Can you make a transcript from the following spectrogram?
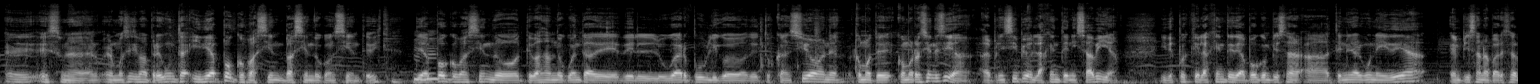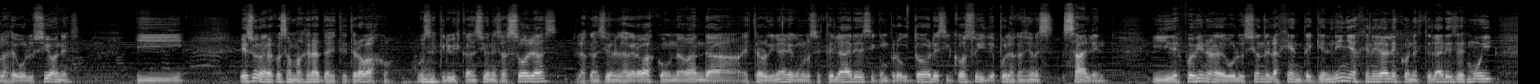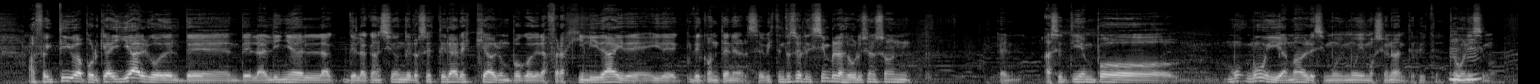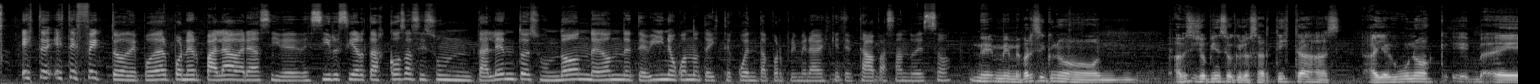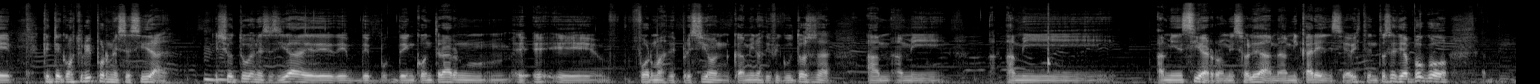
eh, es una her- hermosísima pregunta y de a poco vas siendo, vas siendo consciente, ¿viste? De a poco vas siendo, te vas dando cuenta de- del lugar público de tus canciones. Como, te, como recién decía, al principio la gente ni sabía y después que la gente de a poco empieza a tener alguna idea, empiezan a aparecer las devoluciones y es una de las cosas más gratas de este trabajo. Vos escribís canciones a solas, las canciones las grabás con una banda extraordinaria como Los Estelares y con productores y cosas y después las canciones salen. Y después viene la devolución de la gente, que en líneas generales con Estelares es muy afectiva porque hay algo de, de la línea de la, de la canción de Los Estelares que habla un poco de la fragilidad y de, y de- de contenerse. ¿viste? Entonces siempre las devoluciones son en- hace tiempo muy, muy amables y muy, muy emocionantes. ¿viste? Está buenísimo. Este, este efecto de poder poner palabras y de decir ciertas cosas es un talento, es un don, ¿de dónde te vino? ¿Cuándo te diste cuenta por primera vez que te estaba pasando eso? Me, me- me parece que uno. A veces yo pienso que los artistas. Hay algunos que, eh, que te construís por necesidad. Yo tuve necesidad de, de- de- de encontrar mm, eh, eh, eh, formas de expresión, caminos dificultosos a, a- a mi, a, mi, a mi encierro, a mi soledad, a mi carencia, ¿viste? Entonces de a poco,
